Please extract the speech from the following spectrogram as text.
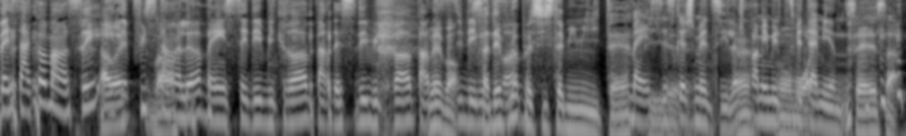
Ben, ça a commencé Ah et ouais? depuis ce Bon. temps-là, ben, c'est des microbes par-dessus des microbes par-dessus bon, des ça microbes. développe le système immunitaire. Ben, c'est ce que je me dis. Là, je hein, prends mes multivitamines. ouais, C'est ça.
